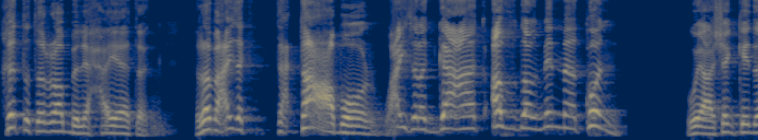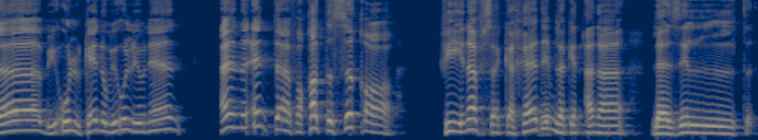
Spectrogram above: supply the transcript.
خطة الرب لحياتك. الرب عايزك تعبر وعايز يرجعك أفضل مما كنت. وعشان كده بيقول كأنه بيقول ليونان أن أنت فقدت الثقة في نفسك كخادم لكن أنا لازلت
